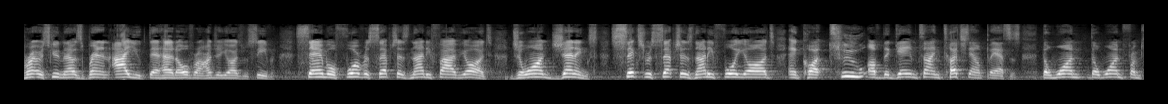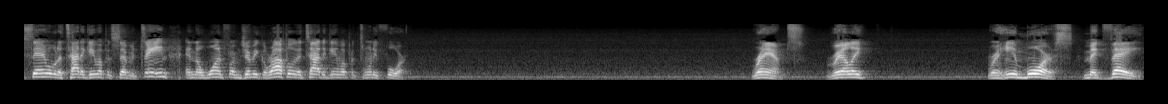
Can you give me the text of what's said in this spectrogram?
excuse me, that was Brandon Aiyuk that had over 100 yards receiving. Samuel, 4 receptions, 95 yards. Jauan Jennings, 6 receptions, 94 yards, and caught 2 of the game-time touchdown passes. The one the one from Samuel to tie the game up at 17, and the one from Jimmy Garoppolo to tie the game up at 24. Rams. Really? Raheem Morris, McVay,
